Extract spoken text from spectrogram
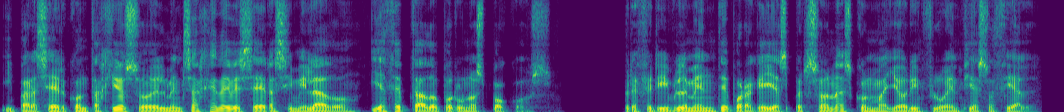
Y para ser contagioso, el mensaje debe ser asimilado y aceptado por unos pocos, preferiblemente por aquellas personas con mayor influencia social.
